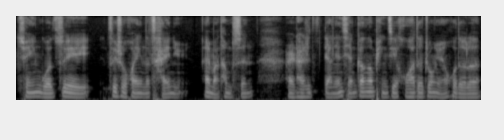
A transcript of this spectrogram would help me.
全英国最最受欢迎的才女艾玛汤姆森，而且她是两年前刚刚凭借《霍华德庄园》获得了。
